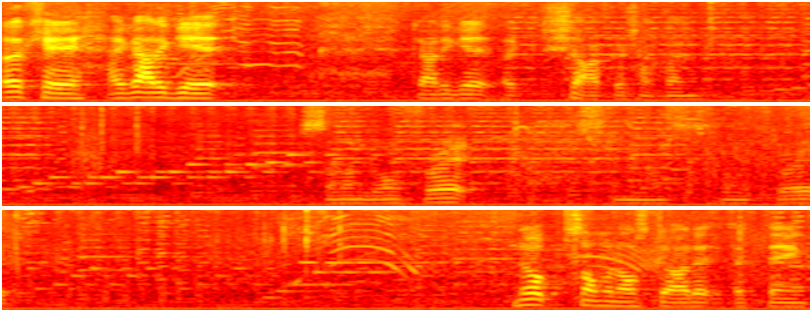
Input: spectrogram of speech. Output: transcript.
Okay, I gotta get gotta get like shock or something. Someone going for it? Someone else is going for it. Nope, someone else got it, I think.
